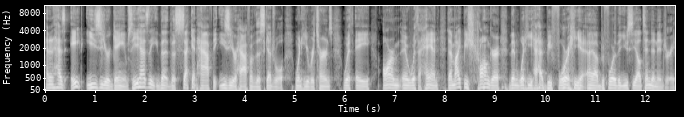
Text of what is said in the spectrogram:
and it has eight easier games. He has the, the, the second half, the easier half of the schedule when he returns with a arm uh, with a hand that might be stronger than what he had before he uh, before the UCL tendon injury.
